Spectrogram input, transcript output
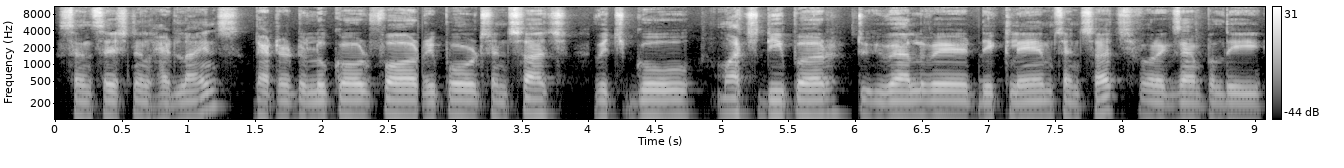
sensational headlines. Better to look out for reports and such which go much deeper to evaluate the claims and such. For example, the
